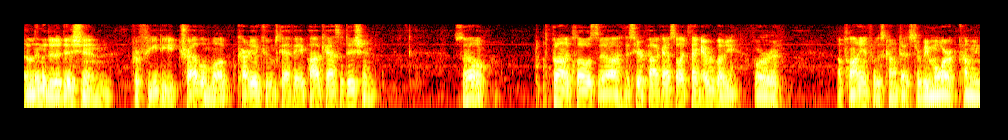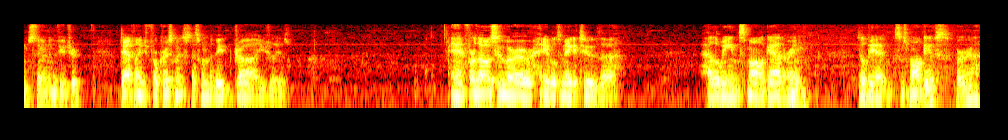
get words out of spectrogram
limited edition graffiti travel mug Cardio Coombs Cafe podcast edition. So, to put on a close uh, this here podcast, I'd like to thank everybody for applying for this contest. There'll be more coming soon in the future. Definitely for Christmas. That's when the big draw usually is. And for those who are able to make it to the Halloween small gathering, there'll be a, some small gifts for, uh,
